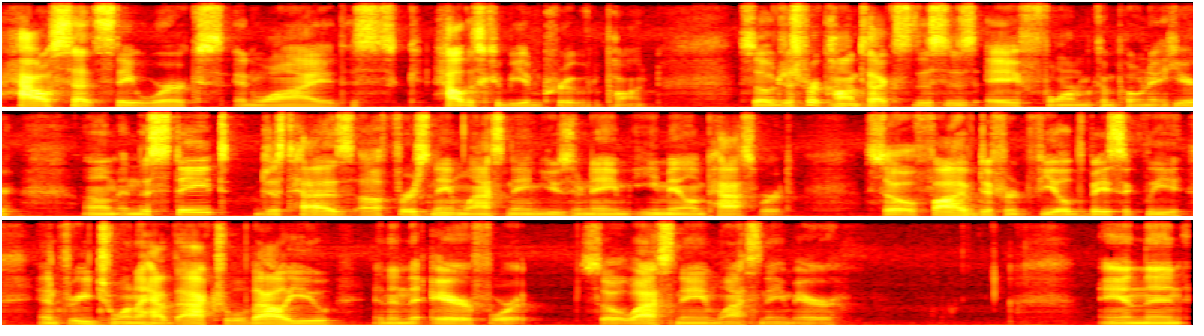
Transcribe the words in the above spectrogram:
how set state works and why this how this could be improved upon. So just for context, this is a form component here. Um, and the state just has a first name, last name, username, email, and password. So five different fields basically, and for each one I have the actual value and then the error for it. So last name, last name, error. And then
